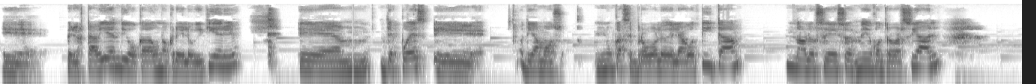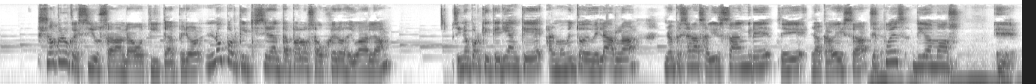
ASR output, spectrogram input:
pero está bien, digo, cada uno cree lo que quiere. Em, después, eh, digamos, nunca se probó lo de la gotita. No lo sé, eso es medio controversial. Yo creo que sí usaron la gotita, pero no porque quisieran tapar los agujeros de bala, sino porque querían que al momento de velarla no empezara a salir sangre de la cabeza. Después, digamos, eh,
